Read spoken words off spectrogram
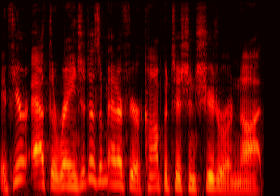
if you're at the range, it doesn't matter if you're a competition shooter or not.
